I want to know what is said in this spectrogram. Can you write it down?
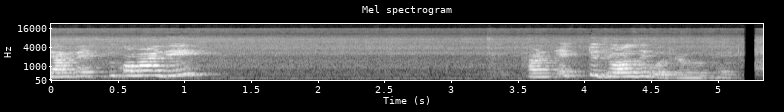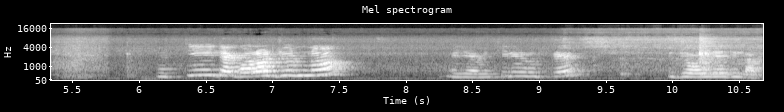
জালটা একটু কমায় দিই, কারণ একটু জল দিব এটার মধ্যে। চিনিটা গলার জন্য এই যে আমি চিনির উপরে জল দিয়ে দিলাম।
